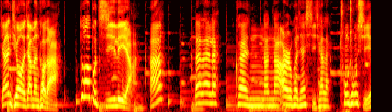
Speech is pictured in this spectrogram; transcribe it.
真停我家门口的，多不吉利呀！啊，来来来，快拿拿二十块钱洗钱来冲冲洗。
